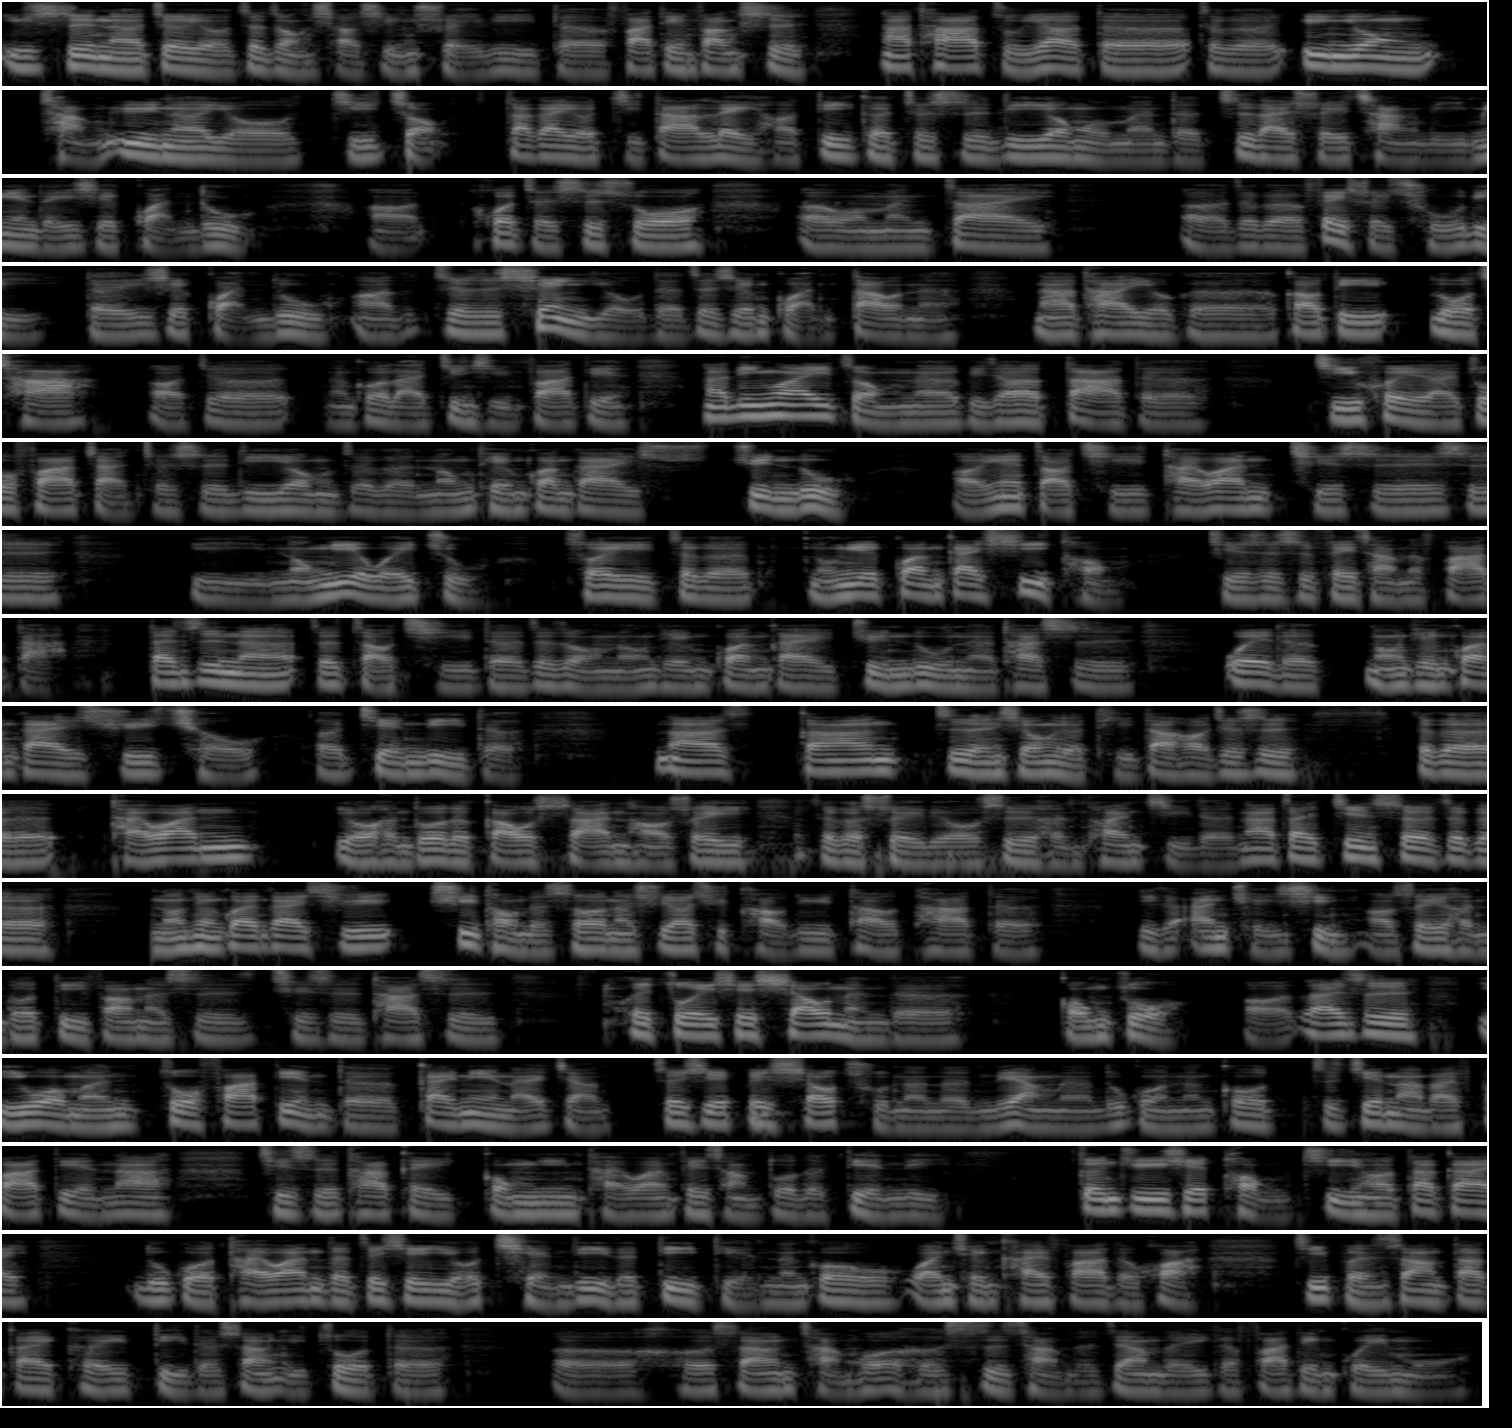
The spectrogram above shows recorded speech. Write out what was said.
于是呢，就有这种小型水利的发电方式。那它主要的这个运用场域呢，有几种，大概有几大类哈。第一个就是利用我们的自来水厂里面的一些管路啊，或者是说呃我们在呃这个废水处理的一些管路啊，就是现有的这些管道呢，那它有个高低落差啊，就能够来进行发电。那另外一种呢，比较大的。机会来做发展，就是利用这个农田灌溉圳路啊，因为早期台湾其实是以农业为主，所以这个农业灌溉系统其实是非常的发达。但是呢，这早期的这种农田灌溉圳路呢，它是为了农田灌溉需求而建立的。那刚刚智仁兄有提到哈，就是这个台湾有很多的高山哈，所以这个水流是很湍急的。那在建设这个农田灌溉区系统的时候呢，需要去考虑到它的一个安全性啊，所以很多地方呢是其实它是会做一些消能的工作啊。但是以我们做发电的概念来讲，这些被消除的能量呢，如果能够直接拿来发电，那其实它可以供应台湾非常多的电力。根据一些统计哈，大概如果台湾的这些有潜力的地点能够完全开发的话，基本上大概可以抵得上一座的呃核三厂或核四厂的这样的一个发电规模。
